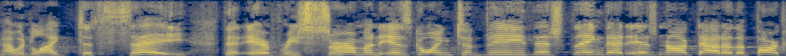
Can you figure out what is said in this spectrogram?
I would like to say that every sermon is going to be this thing that is knocked out of the park,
